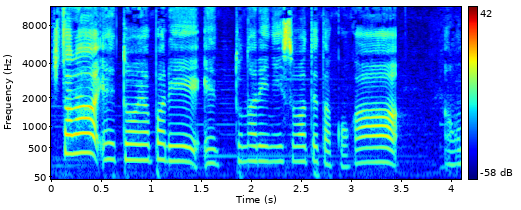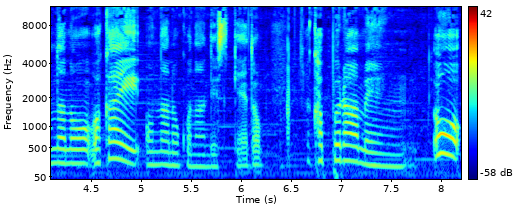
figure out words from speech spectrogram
したら、えーと、やっぱり、えー、隣に座ってた子が女の若い女の子なんですけれどカップラーメンを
